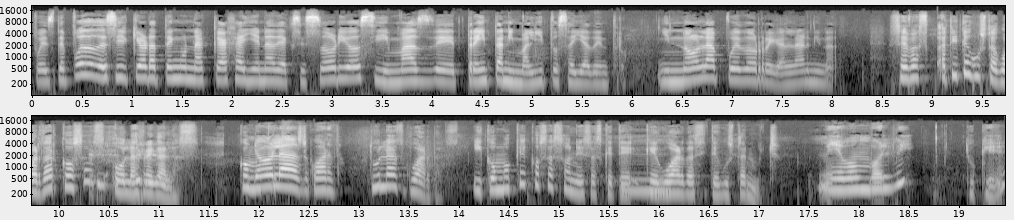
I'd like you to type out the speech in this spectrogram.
pues te puedo decir que ahora tengo una caja llena de accesorios y más de 30 animalitos ahí adentro y no la puedo regalar ni nada. Sebas, ¿a ti te gusta guardar cosas o las regalas? Yo las guardo. Tú las guardas. ¿Y como qué cosas son esas que, te, que mm. guardas y te gustan mucho? Mi Bumblebee. ¿Tú qué?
